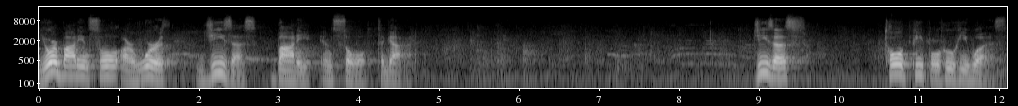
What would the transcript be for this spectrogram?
Your body and soul are worth Jesus' body and soul to God. Jesus told people who he was.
